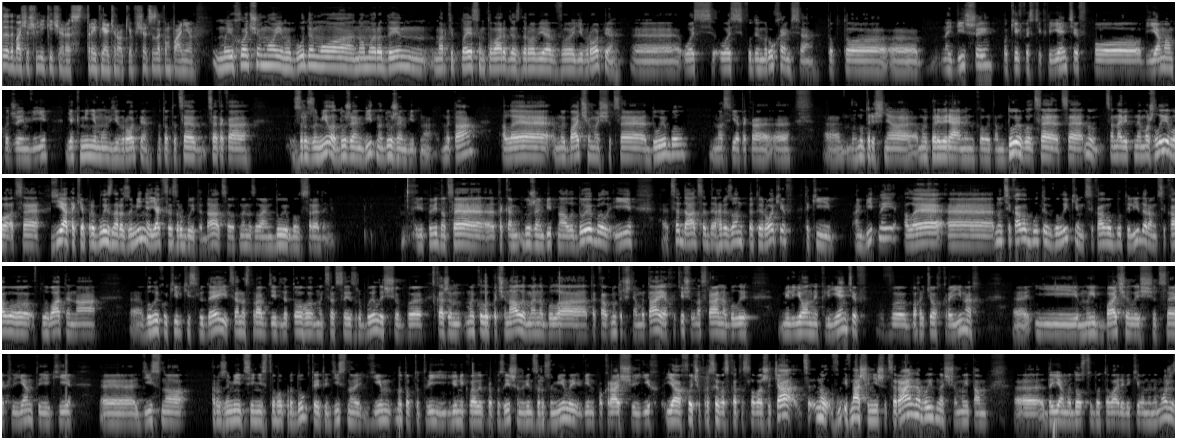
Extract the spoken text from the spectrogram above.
Де ти бачиш ліки через 3-5 років? Що це за компанія? Ми хочемо і ми будемо номер один маркетплейсом товари для здоров'я в Європі. Е, Ось ось куди ми рухаємося. Тобто е, найбільший по кількості клієнтів, по об'ємам, по GMV, як мінімум в Європі. Ну тобто, це, це така зрозуміла, дуже амбітна, дуже амбітна мета. Але ми бачимо, що це doable. У нас є така е, внутрішня. Ми перевіряємо інколи там doable, Це, це, ну, це навіть неможливо, а це є таке приблизне розуміння, як це зробити. Да? Це от ми називаємо doable всередині. І відповідно, це така дуже амбітна, але doable. І це да, це горизонт п'яти років, такий амбітний, але е, ну, цікаво бути великим, цікаво бути лідером, цікаво впливати на велику кількість людей. І це насправді для того ми це все і зробили. Щоб, е, скажімо, ми коли починали, в мене була така внутрішня мета. Я хотів, щоб в нас реально були мільйони клієнтів в багатьох країнах. Е, І ми бачили, що це клієнти, які е, дійсно розуміють цінність твого продукту, і ти дійсно їм, ну тобто, твій unique value proposition, він зрозумілий, він покращує їх. Я хочу красиво сказати слова життя. Це ну і в нашій ніші це реально видно, що ми там е, даємо доступ до товарів, які вони не можуть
